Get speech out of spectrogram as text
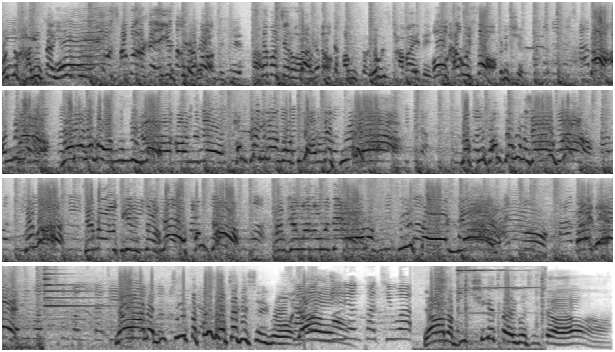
먼저 가겠다 이 오, 얘기 3번 아까 얘기했던 그렇지, 3번. 그렇지. 세 번째로 자, 가고 세 있어. 번째 가고 있어 여기서 잡아야 돼 이제. 오, 가고 있어. 그렇지 자, 나안 돼! 여라가 왔는데 여라가 왔는데 성장이라도 어떻게 안 돼 구해 야! 야구 성장으로 자, 뭐야? 제발! 제발, 어떻게 됐어? 야, 삼성! 삼성만 오면 돼! 미치겠다! 야! 파이팅! 야 나 미치겠다 또 도착했어 이거 야야 킬리안 파티와 나 미치겠다 이거 진짜 야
